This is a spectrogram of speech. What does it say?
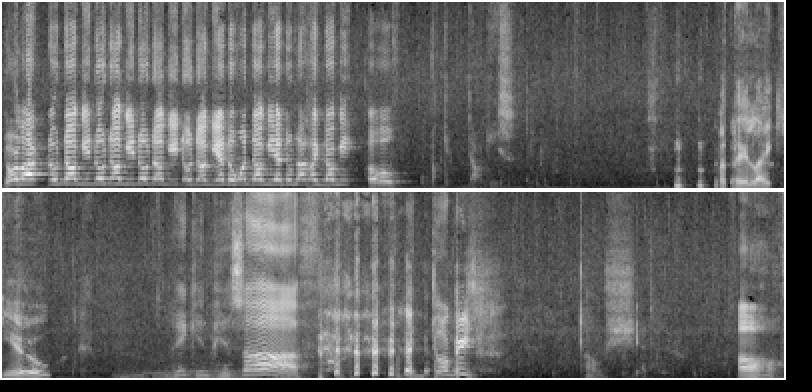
Door locked. No doggy! No doggy! No doggy! No doggy! I don't want doggy! I do not like doggy! Oh, fucking doggies! But they like you. They can piss off. fucking doggies! Oh shit! Oh,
